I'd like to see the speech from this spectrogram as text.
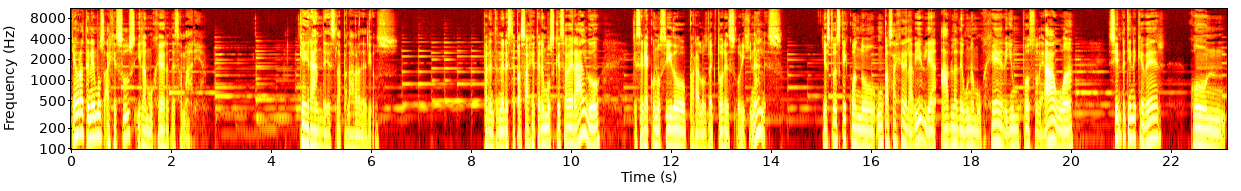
Y ahora tenemos a Jesús y la mujer de Samaria. Qué grande es la palabra de Dios. Para entender este pasaje tenemos que saber algo que sería conocido para los lectores originales. Y esto es que cuando un pasaje de la Biblia habla de una mujer y un pozo de agua, siempre tiene que ver con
